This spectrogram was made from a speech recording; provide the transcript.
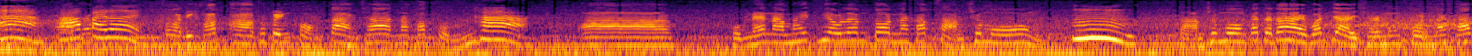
อ่าครับไปเลย สวัสดีครับอ่าถ้าเป็นของต่างชาตินะครับผม ค่ะ อ่าผมแนะนำให้เที่ยวเริ่มต้นนะครับ 3 ชั่วโมง อืม 3 ชั่วโมงก็จะได้วัดใหญ่ชัยมงคลนะครับ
